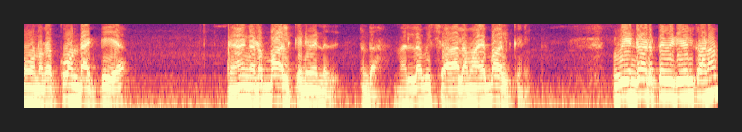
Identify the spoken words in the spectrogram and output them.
ഓണറെ കോണ്ടാക്ട് ചെയ്യുക ഞങ്ങളുടെ ബാൽക്കണി വന്നത് ഉണ്ടോ നല്ല വിശാലമായ ബാൽക്കണി വീണ്ടും അടുത്ത വീഡിയോയിൽ കാണാം.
